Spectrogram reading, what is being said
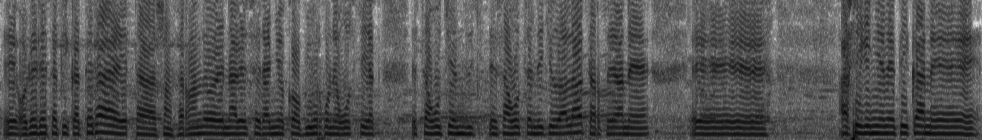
e, oreretatik atera eta San Fernando en Areserainoko biurgune guztiak ezagutzen, ezagutzen ditu dela, tartean e, e, hasi ginenetik e,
